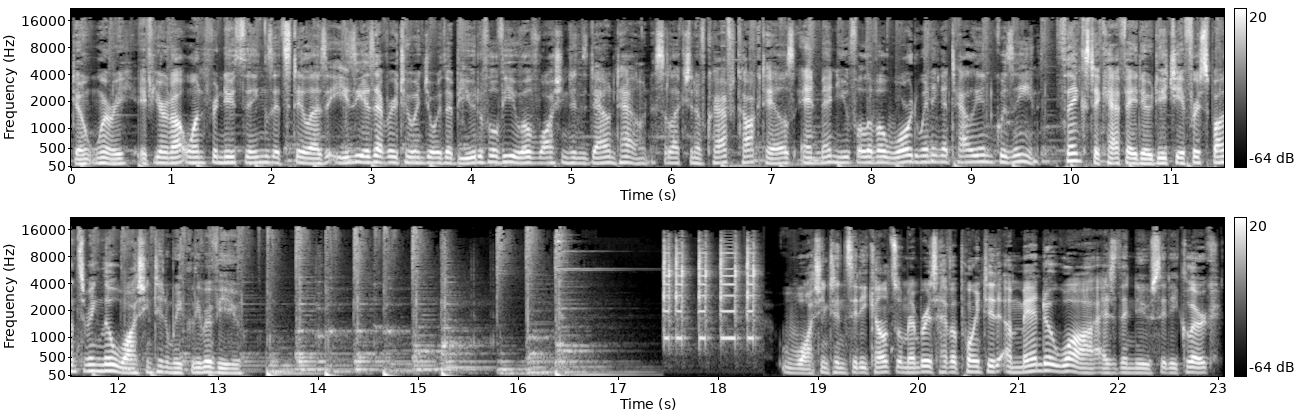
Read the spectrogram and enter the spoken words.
Don't worry, if you're not one for new things, it's still as easy as ever to enjoy the beautiful view of Washington's downtown, selection of craft cocktails, and menu full of award winning Italian cuisine. Thanks to Cafe Dodici for sponsoring the Washington Weekly Review. Washington City Council members have appointed Amanda Waugh as the new city clerk.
